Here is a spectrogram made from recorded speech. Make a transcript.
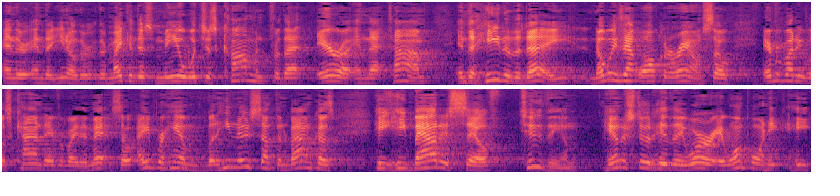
And they're, and the, you know, they're, they're making this meal, which is common for that era and that time. In the heat of the day, nobody's out walking around. So everybody was kind to everybody they met. So Abraham, but he knew something about him because he, he bowed himself to them. He understood who they were. At one point, he, he,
